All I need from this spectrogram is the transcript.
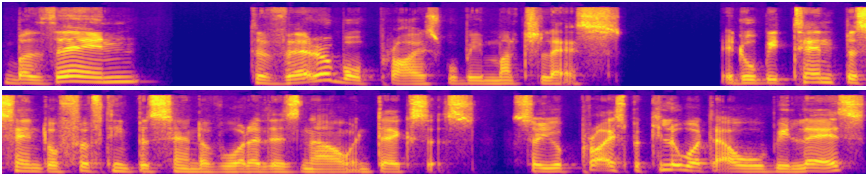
But then the variable price will be much less. It will be 10% or 15% of what it is now in Texas. So your price per kilowatt hour will be less,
